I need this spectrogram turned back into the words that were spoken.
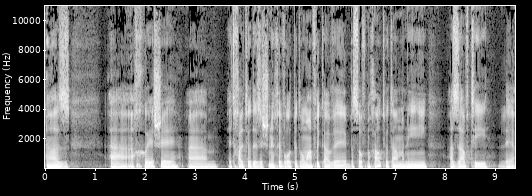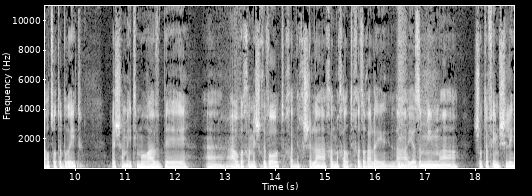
אז אחרי ש... התחלתי עוד איזה שני חברות בדרום אפריקה ובסוף מכרתי אותם, אני עזבתי לארצות הברית ושם הייתי מעורב בארבע, חמש חברות, אחת נכשלה, אחת מכרתי חזרה ליזמים השותפים שלי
